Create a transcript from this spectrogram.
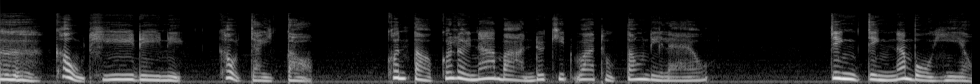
ออ เข้าทีดีนี่ เข้าใจตอบ คนตอบก็เลยหน้าบานด้วยคิดว่าถูกต้องดีแล้ว จริงๆนะโบเหียว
